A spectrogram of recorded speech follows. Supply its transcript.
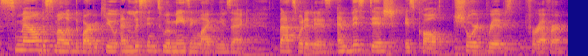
smell the smell of the barbecue, and listen to amazing live music. That's what it is. And this dish is called Short Ribs Forever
